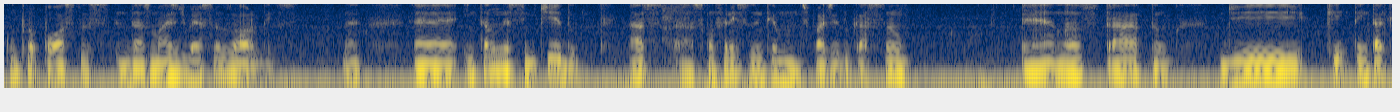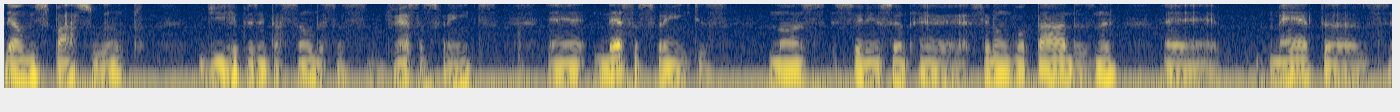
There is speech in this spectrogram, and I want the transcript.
com propostas das mais diversas ordens. Né. É, então, nesse sentido, as, as conferências intermunicipais de educação elas tratam de que, tentar criar um espaço amplo de representação dessas diversas frentes. É, nessas frentes, nós ser, é, serão votadas né, é, metas,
